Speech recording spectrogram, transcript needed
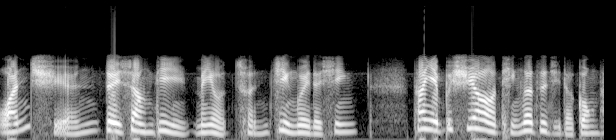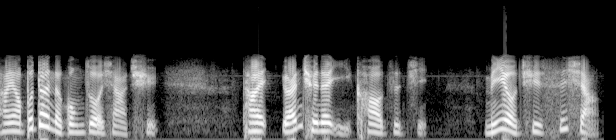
完全对上帝没有存敬畏的心。他也不需要停了自己的工，他要不断的工作下去。他完全的倚靠自己，没有去思想。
